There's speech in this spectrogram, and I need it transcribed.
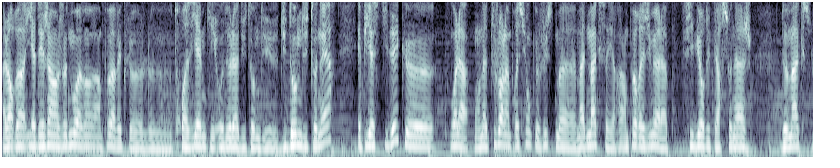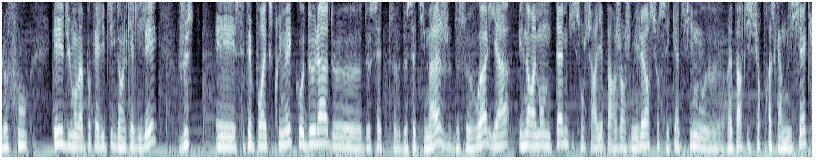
Alors bah il y a déjà un jeu de mots un peu avec le, troisième qui est au-delà du, du, du dôme du tonnerre. Et puis il y a cette idée que voilà, on a toujours l'impression que juste Ma- Mad Max est un peu résumé à la figure du personnage de Max le fou et du monde apocalyptique dans lequel il est. Juste et c'était pour exprimer qu'au-delà de, de cette de cette image, de ce voile, il y a énormément de thèmes qui sont charriés par George Miller sur ces quatre films euh, répartis sur presque un demi-siècle.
